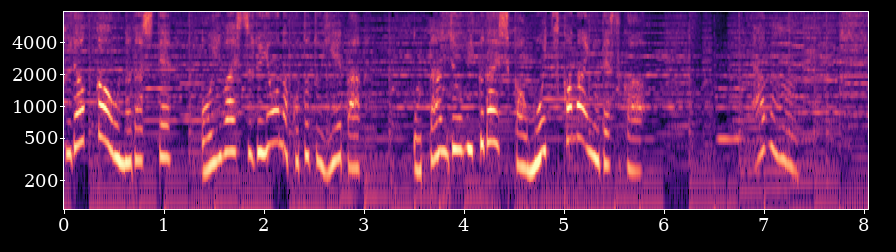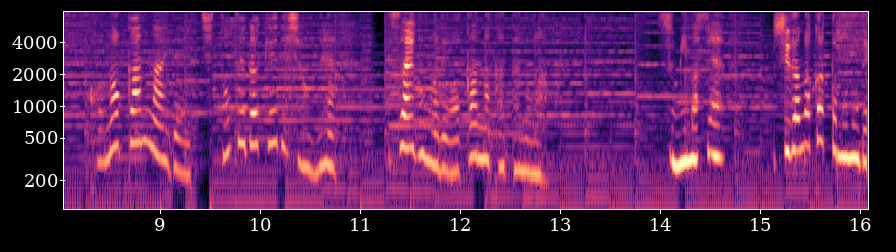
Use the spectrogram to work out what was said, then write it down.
クラッカーを鳴らしてお祝いするようなことといえばお誕生日くらいしか思いつかないのですが。多分この館内で千歳だけでしょうね。最後まで分かんなかったのは。すみません。知らなかったもので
